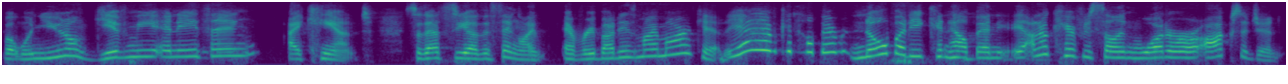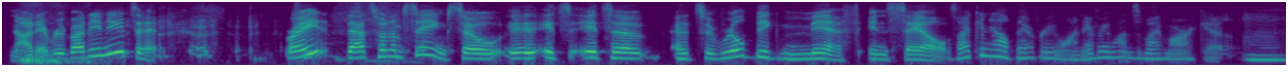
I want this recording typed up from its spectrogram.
But when you don't give me anything I can't. So that's the other thing. Like everybody's my market. Yeah, I can help. Every, nobody can help any. I don't care if you're selling water or oxygen. Not everybody needs it, right? That's what I'm saying. So it, it's it's a it's a real big myth in sales. I can help everyone. Everyone's my market. Mm,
